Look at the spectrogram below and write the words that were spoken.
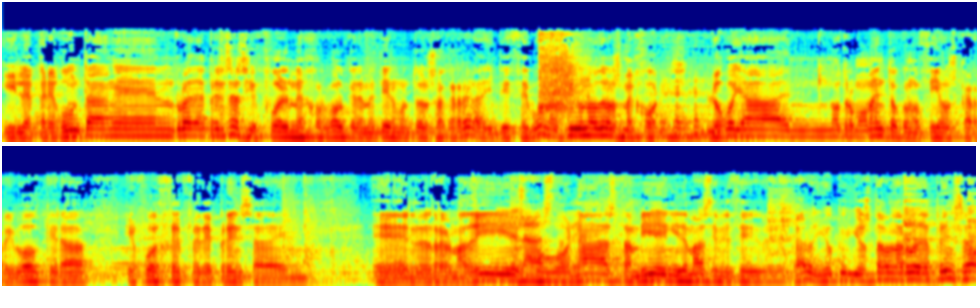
y le preguntan en rueda de prensa si fue el mejor gol que le metieron en toda su carrera y dice, bueno, sí, uno de los mejores. Luego ya en otro momento conocí a Oscar Ribot, que era que fue jefe de prensa en, en el Real Madrid, estuvo en AS también y demás y dice, claro, yo, yo estaba en la rueda de prensa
